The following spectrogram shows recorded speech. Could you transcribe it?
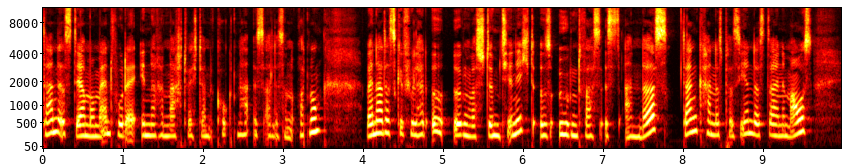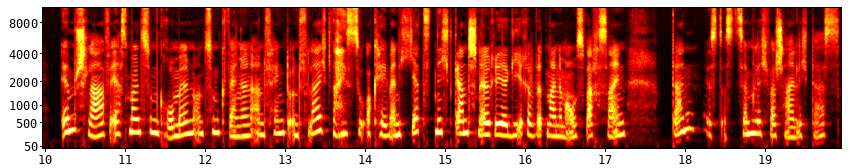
dann ist der Moment, wo der innere Nachtwächter guckt, na, ist alles in Ordnung. Wenn er das Gefühl hat, oh, irgendwas stimmt hier nicht, irgendwas ist anders, dann kann es passieren, dass deine Maus im Schlaf erstmal zum Grummeln und zum Quengeln anfängt und vielleicht weißt du, okay, wenn ich jetzt nicht ganz schnell reagiere, wird meine Maus wach sein, dann ist es ziemlich wahrscheinlich, dass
